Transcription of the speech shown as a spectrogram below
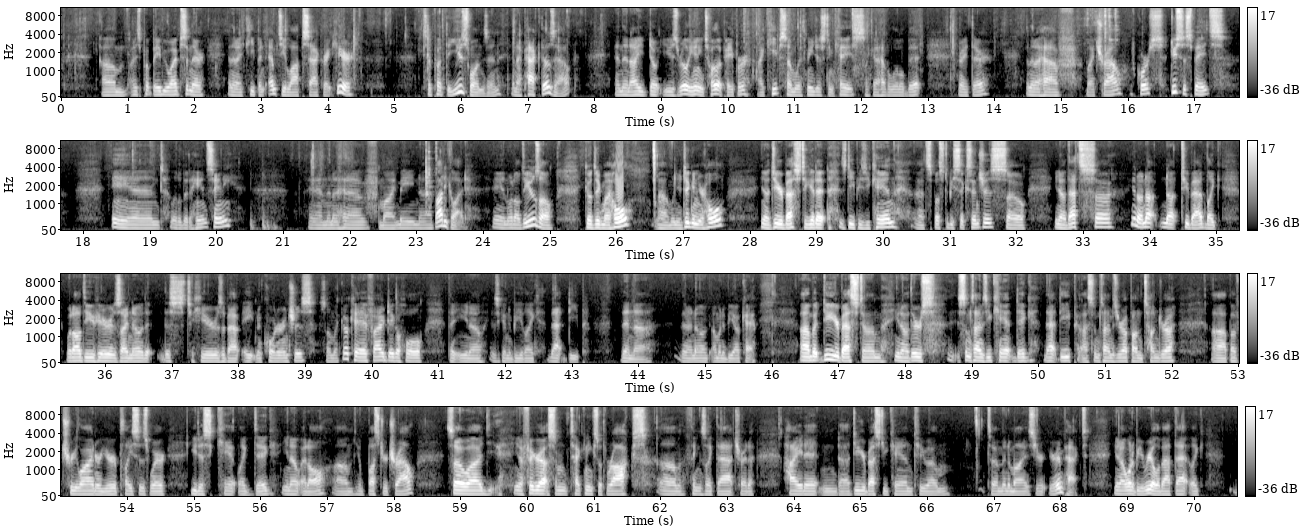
Um, I just put baby wipes in there, and then I keep an empty LokSak right here to put the used ones in, and I pack those out. And then I don't use really any toilet paper. I keep some with me just in case, like I have a little bit right there. And then I have my trowel, of course, deuce of spades, and a little bit of hand sani. And then I have my main uh, body glide. And what I'll do is I'll go dig my hole. Um, when you're digging your hole, you know, do your best to get it as deep as you can. Uh, it's supposed to be six inches, so you know that's uh, you know not not too bad. Like what I'll do here is I know that this to here is about eight and a quarter inches, so I'm like, okay, if I dig a hole that you know is going to be like that deep, then uh, then I know I'm going to be okay. Um, but do your best. Um, you know, there's sometimes you can't dig that deep. Uh, sometimes you're up on tundra, uh, above tree line, or you're places where you just can't like dig, you know, at all. Um, you'll bust your trowel. So uh, you know, figure out some techniques with rocks, um, things like that. Try to hide it and uh, do your best you can to um, to minimize your your impact. You know, I want to be real about that. Like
